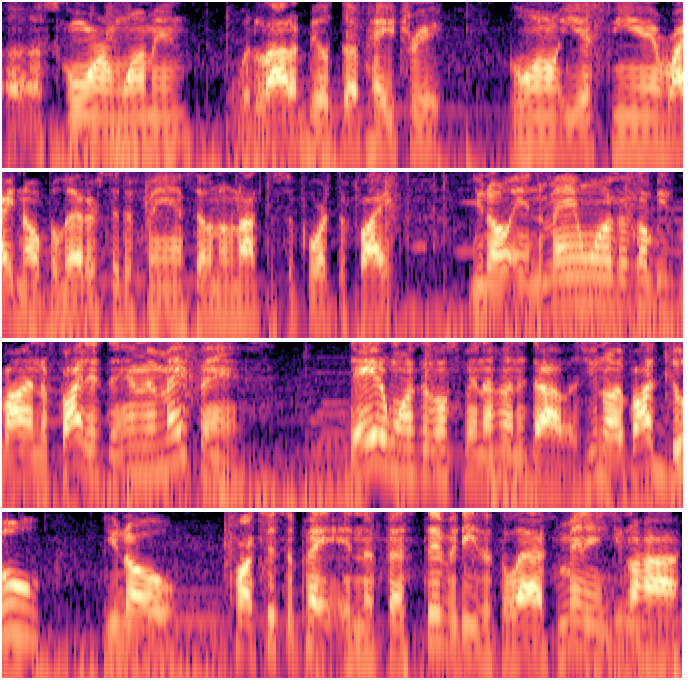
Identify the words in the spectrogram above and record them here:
a, a woman with a lot of built up hatred going on ESPN, writing open letters to the fans, telling them not to support the fight. You know, and the main ones that's gonna be buying the fight is the MMA fans. They the ones that gonna spend a hundred dollars. You know, if I do, you know, participate in the festivities at the last minute, you know how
